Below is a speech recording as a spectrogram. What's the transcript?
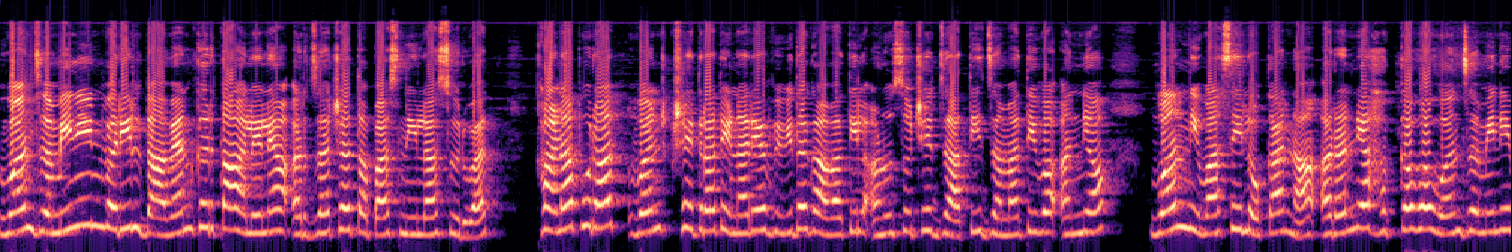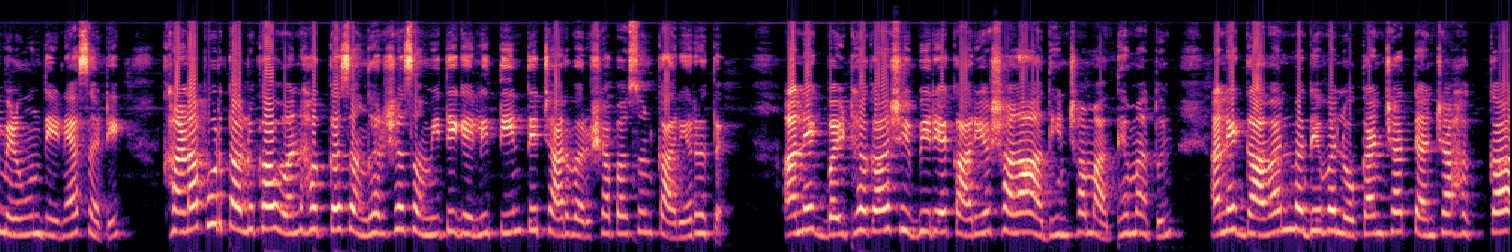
वन जमिनींवरील दाव्यांकरता आलेल्या अर्जाच्या तपासणीला सुरुवात. खानापुरात वन क्षेत्रात येणाऱ्या विविध गावातील अनुसूचित जाती जमाती व अन्य वन निवासी लोकांना अरण्य हक्क व वन जमिनी मिळवून देण्यासाठी खानापूर तालुका वन हक्क संघर्ष समिती गेली तीन ते चार वर्षापासून कार्यरत आहे. अनेक बैठका शिबिरे कार्यशाळा आदींच्या माध्यमातून अनेक गावांमध्ये व लोकांच्या त्यांच्या हक्का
